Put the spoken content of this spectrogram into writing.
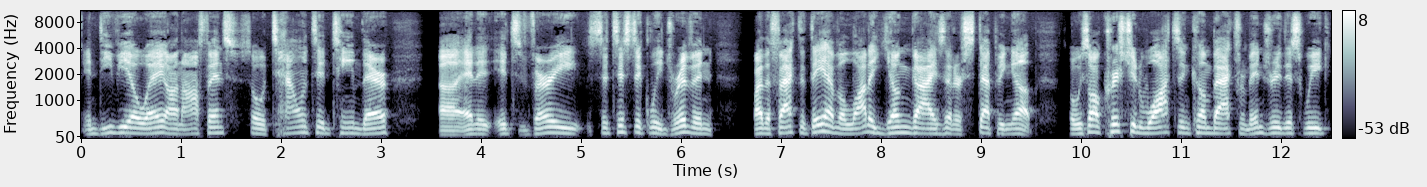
in DVOA on offense, so a talented team there. Uh, and it, it's very statistically driven by the fact that they have a lot of young guys that are stepping up. So we saw Christian Watson come back from injury this week.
